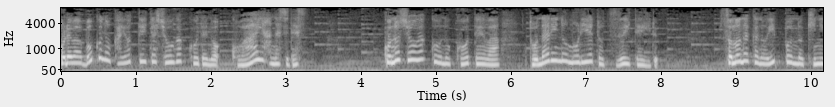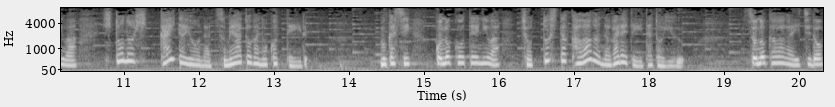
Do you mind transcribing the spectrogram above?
これは僕の通っていた小学校での怖い話です。この小学校の校庭は隣の森へと続いている。その中の一本の木には人のひっかいたような爪痕が残っている。昔この校庭にはちょっとした川が流れていたという。その川が一度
